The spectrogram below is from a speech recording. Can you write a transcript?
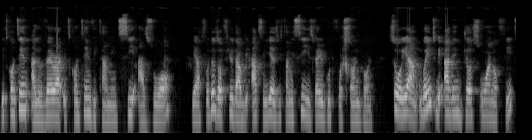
it contains aloe vera. It contains vitamin C as well. Yeah, for those of you that will be asking, yes, vitamin C is very good for sunburn. So yeah, I'm going to be adding just one of it,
